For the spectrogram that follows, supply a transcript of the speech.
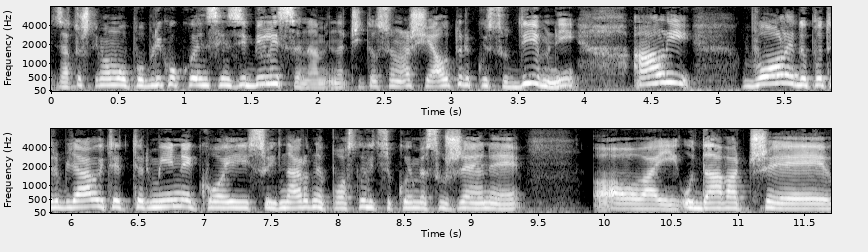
zato što imamo publiku koja je senzibilisana, znači to su naši autori koji su divni, ali vole da upotrebljavaju te termine koji su i narodne poslovice kojima su žene uh, ovaj, udavače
